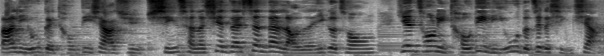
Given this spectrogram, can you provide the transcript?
把礼物给投递下去，形成了现在圣诞老人一个从烟囱里投递礼物的这个形象。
